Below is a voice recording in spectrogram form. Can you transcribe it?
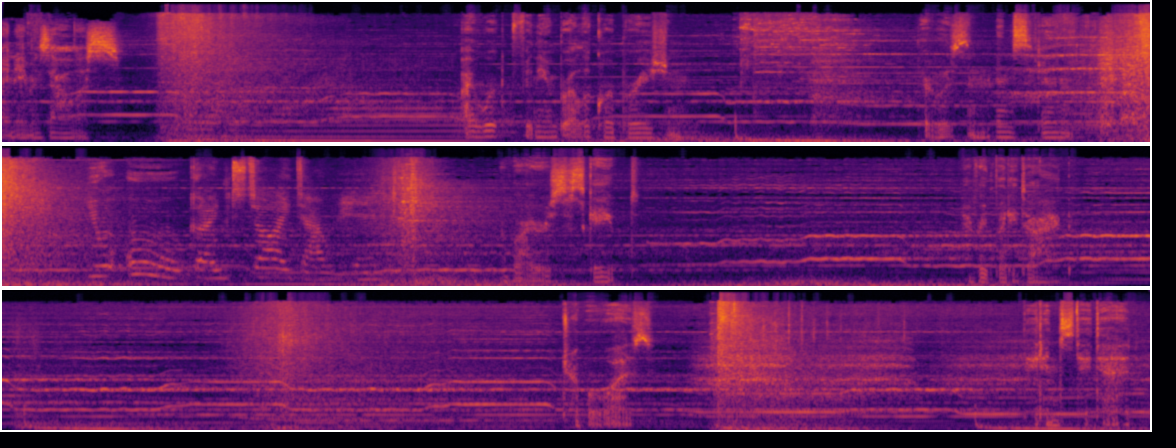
is Alice. I worked for the Umbrella Corporation. There was an incident. You're all going to die down here. The virus escaped. Everybody died. Trouble was, they didn't stay dead.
